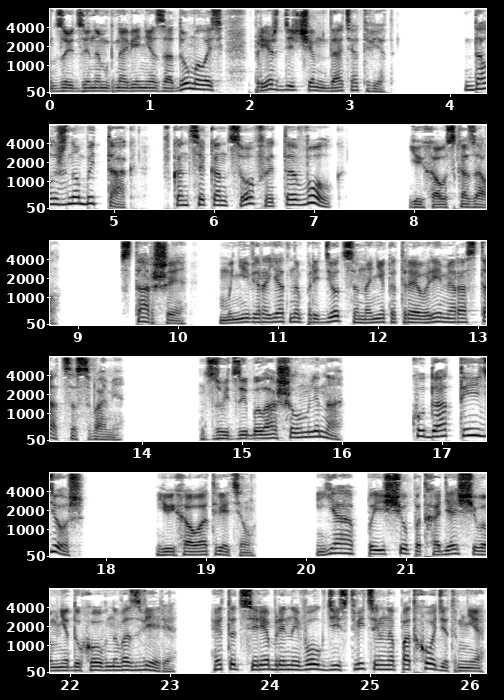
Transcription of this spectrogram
Цзуйцзы на мгновение задумалась, прежде чем дать ответ. «Должно быть так. В конце концов, это волк». Юйхао сказал. «Старшие, мне, вероятно, придется на некоторое время расстаться с вами». Цзуйцзы была ошеломлена. «Куда ты идешь?» Юйхао ответил. «Я поищу подходящего мне духовного зверя. Этот серебряный волк действительно подходит мне,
